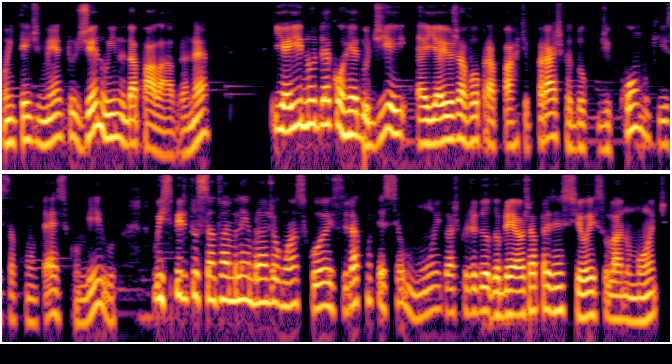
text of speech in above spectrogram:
um entendimento genuíno da palavra, né? E aí, no decorrer do dia, e aí eu já vou para a parte prática do, de como que isso acontece comigo, o Espírito Santo vai me lembrando de algumas coisas. Já aconteceu muito, acho que o Gabriel já presenciou isso lá no monte,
